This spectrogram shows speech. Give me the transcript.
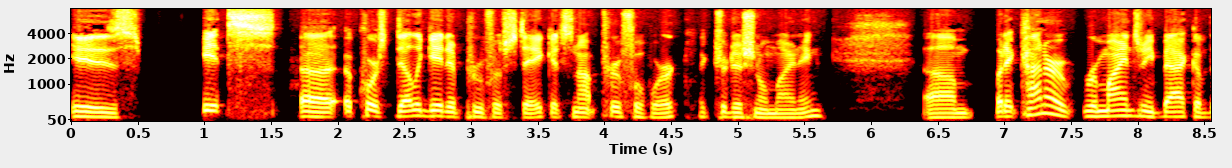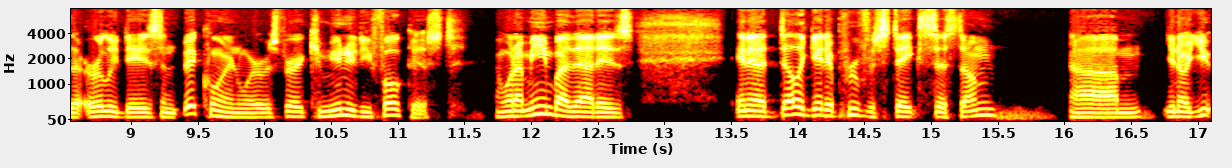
is it's uh, of course delegated proof of stake. It's not proof of work like traditional mining. Um, but it kind of reminds me back of the early days in Bitcoin where it was very community focused. And what I mean by that is in a delegated proof of stake system, um, you know, you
